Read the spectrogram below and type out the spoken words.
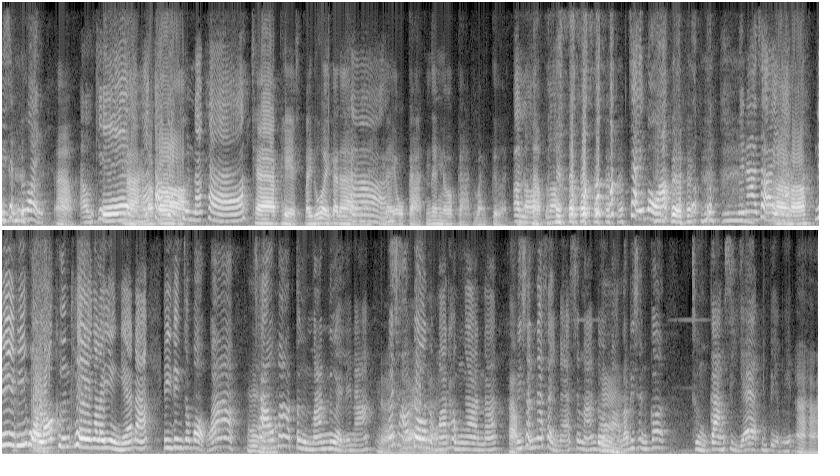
ดิฉันด้วยอ่าโอเคได้นะแล้วคะก็ขอบคุณนะคะ แชร์เพจไปด้วยก็ได้นะค่ะในโอกาสเนื่องในโอกาสวันเกิดอ๋อเหรอนะครับเหรอใช่ปะวะไม่น่าใช่นะอ่าฮะนี่ที่หัวล้อคืนเคงอะไรอย่างเงี้ยนะ จริงๆจะบอกว่าอืมเช้ามาตื่นมาเหนื่อยเลยนะเหนื่อยเมื่อเช้าเหนื่อยเดินออกมาทำงานนะครับดิฉันเนี่ยใส่แมสใช่ไหมเดินมาอืมแล้วดิฉันก็ ถึงกลางสี่แยกคุณเปียมิตรอ่าฮะ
